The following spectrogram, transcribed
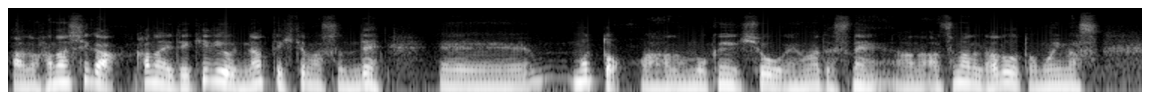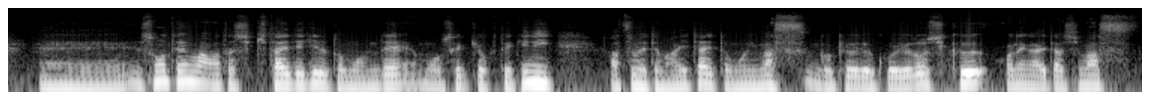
あの話がかなりできるようになってきてますんで、えー、もっとあの目撃証言はですねあの集まるだろうと思います。えー、その点は私期待できると思うんでもう積極的に集めてまいりたいと思います。ご協力をよろしくお願いいたします。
